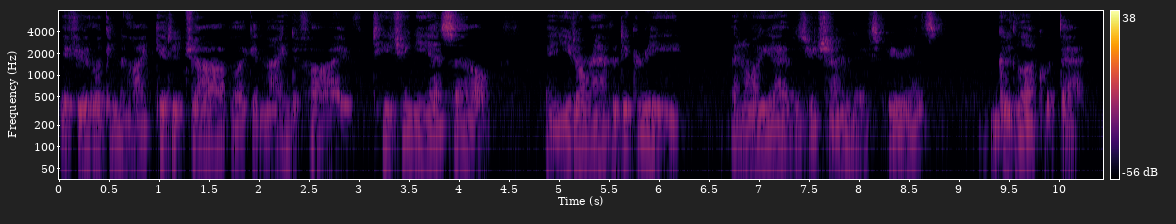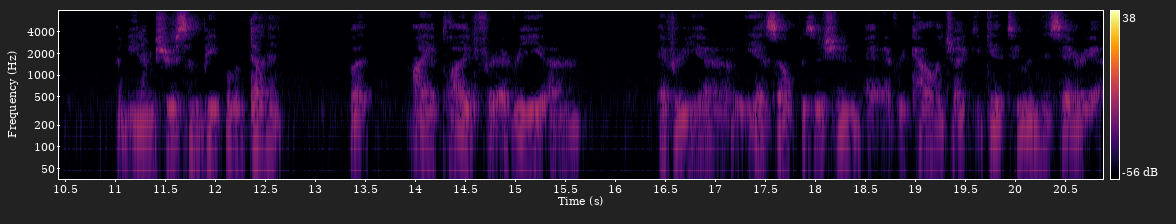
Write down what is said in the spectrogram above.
if you're looking to like get a job like a nine to five teaching ESL, and you don't have a degree, and all you have is your China experience, good luck with that. I mean, I'm sure some people have done it, but I applied for every uh, every uh, ESL position at every college I could get to in this area,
